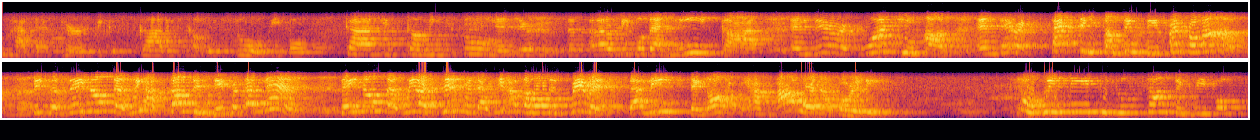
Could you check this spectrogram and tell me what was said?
to have that thirst because God is coming soon, people. God is coming soon, and there's a lot of people that need God, and they're watching us, and they're expecting something different from us because they know that we have something different than them. They know that we are different, that we have the Holy Spirit. That means they know that we have power and authority. So we need to do something, people.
